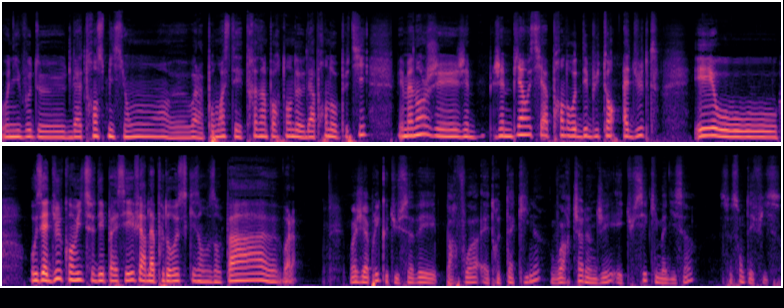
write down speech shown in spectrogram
au niveau de, la transmission. voilà. Pour moi, c'était très important d'apprendre aux petits. Mais maintenant, j'ai- j'aime bien aussi apprendre aux débutants adultes et aux, adultes qui ont envie de se dépasser, faire de la poudreuse qu'ils n'en faisaient pas. voilà. Moi, j'ai appris que tu savais parfois être taquine, voire challenger, et tu sais qui m'a dit ça? Ce sont tes fils.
